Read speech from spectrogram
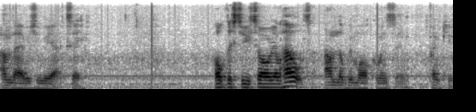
and there is your exe hope this tutorial helped and there'll be more coming soon. Thank you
